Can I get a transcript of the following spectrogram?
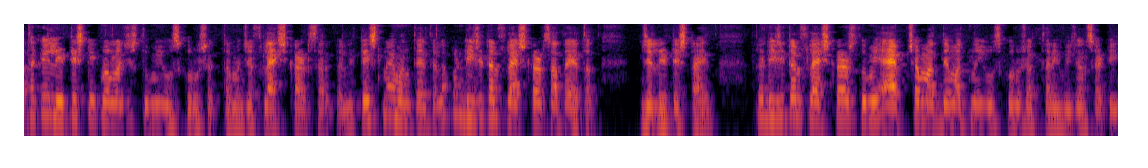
आता काही लेटेस्ट टेक्नॉलॉजीज तुम्ही यूज करू शकता. म्हणजे फ्लॅश कार्ड सारखं. लेटेस्ट नाही म्हणता येईल त्याला पण डिजिटल फ्लॅश कार्ड्स आता येतात जे लेटेस्ट आहेत. तर डिजिटल फ्लॅश कार्ड्स तुम्ही ॲपच्या माध्यमातून यूज करू शकता रिव्हिजनसाठी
